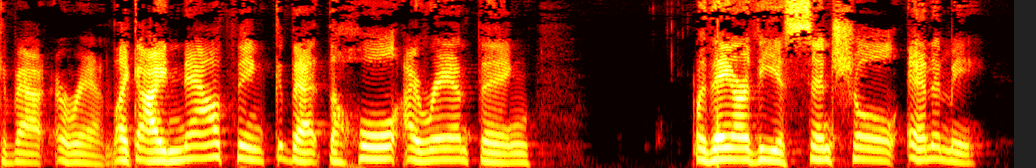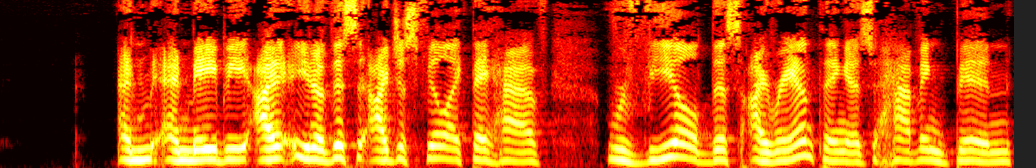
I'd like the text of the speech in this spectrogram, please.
about Iran. Like I now think that the whole Iran thing they are the essential enemy. And and maybe I you know this I just feel like they have revealed this Iran thing as having been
